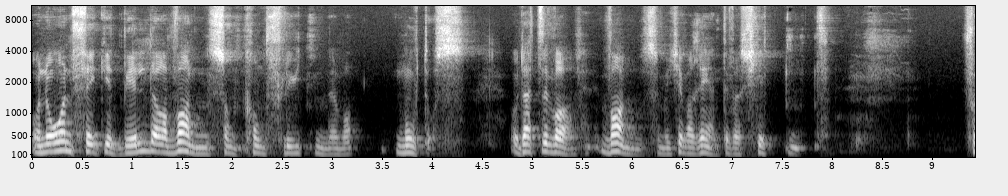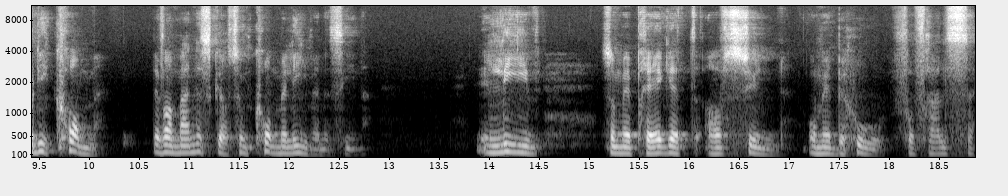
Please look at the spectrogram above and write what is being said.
Og noen fikk et bilde av vann som kom flytende mot oss. Og dette var vann som ikke var rent, det var skittent. For de kom. Det var mennesker som kom med livene sine. Liv som er preget av synd og med behov for frelse.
